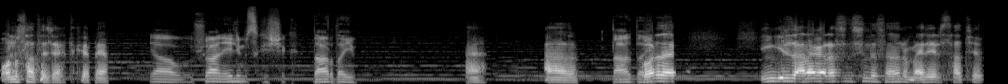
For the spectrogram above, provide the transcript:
Onu satacaktık efendim. Ya şu an elim sıkışık. Dardayım. Anladım. Dardayım. Bu arada İngiliz anakarası dışında sanırım her yeri satıyor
